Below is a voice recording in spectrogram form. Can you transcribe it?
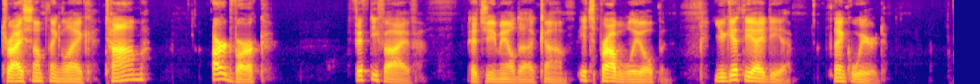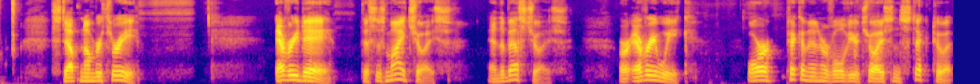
Try something like Tom Aardvark 55 at gmail.com. It's probably open. You get the idea. Think weird. Step number three every day, this is my choice and the best choice, or every week, or pick an interval of your choice and stick to it.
